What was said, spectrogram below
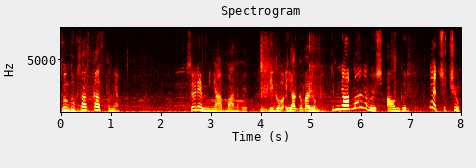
Сундук со сказками. Все время меня обманывает. И я говорю, ты меня обманываешь? А он говорит, нет, шучу.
